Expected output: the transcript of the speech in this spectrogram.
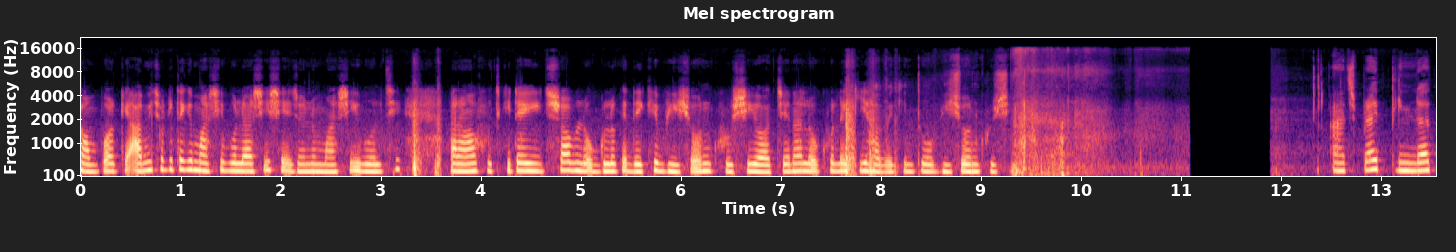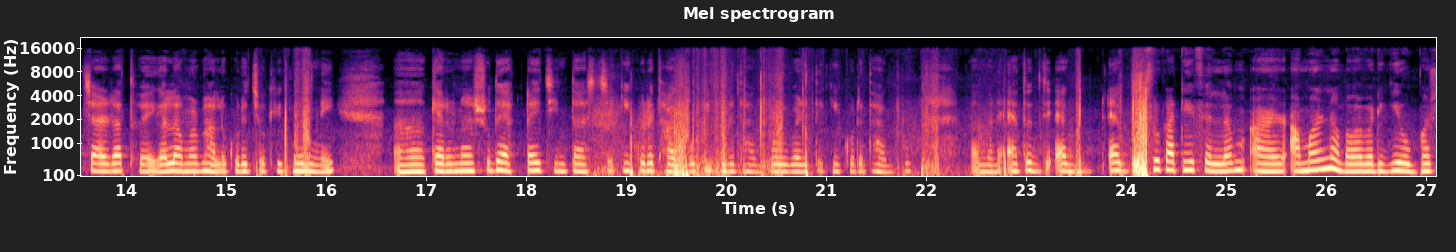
সম্পর্কে আমি ছোট থেকে মাসি বলে আসি, সেই জন্য মাসিই বলছি। আর আমার ফুচকিটা এই সব লোকগুলোকে দেখে ভীষণ খুশি, অচেনা লোক হলে কি হবে, কিন্তু ও ভীষণ খুশি। আজ প্রায় তিন রাত, চার রাত হয়ে গেল, আমার ভালো করে চোখে ঘুম নেই। কেননা শুধু একটাই চিন্তা আসছে, কি করে থাকব, কি করে থাকব, ওই বাড়িতে কি করে থাকব? মানে এত এক এক বছর কাটিয়ে ফেললাম। আর আমার না বাবা বাড়ি গিয়ে অভ্যাস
